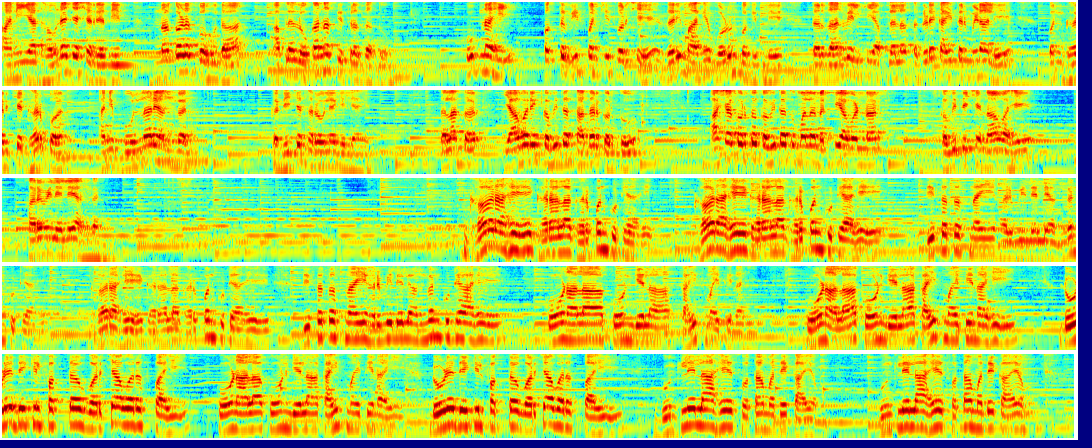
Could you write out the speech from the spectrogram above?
आणि या धावण्याच्या शर्यतीत नकळत बहुधा आपल्या लोकांनाच विसरत जातो. खूप नाही फक्त वीस पंचवीस वर्षे जरी मागे वळून बघितले तर जाणवेल की आपल्याला सगळे काही तर मिळाले पण घरचे घरपण आणि बोलणारे अंगण कधीचे सरवल्या गेले आहेत. चला तर यावर एक कविता सादर करतो. आशा करतो कविता तुम्हाला नक्की आवडणार. कवितेचे नाव आहे हरविलेले अंगण. घर आहे घराला घरपण कुठे आहे? घर आहे घराला घरपण कुठे आहे? दिसतच नाही हरविलेले अंगण कुठे आहे? घर आहे घराला घरपण कुठे आहे? दिसतच नाही हरविलेले अंगण कुठे आहे? कोण आला कोण गेला काहीच माहिती नाही. कोण आला कोण गेला काहीच माहिती नाही. डोळे देखील फक्त वरच्या वरच पाही. कोण आला कोण गेला काहीच माहिती नाही. डोळे देखील फक्त वरच्या वरच पाही. गुंतलेला आहे स्वतःमध्ये कायम. गुंतलेला आहे स्वतःमध्ये कायम.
